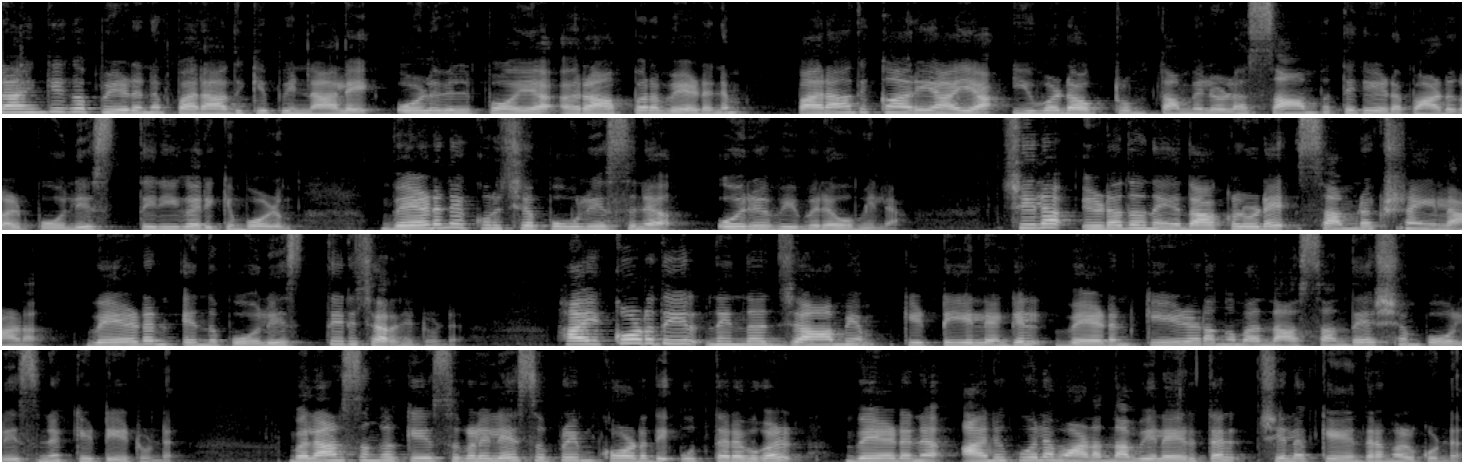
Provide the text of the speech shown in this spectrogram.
ലൈംഗിക പീഡന പരാതിക്ക് പിന്നാലെ ഒളിവിൽ പോയ റാപ്പർ വേടനും പരാതിക്കാരിയായ യുവ ഡോക്ടറും തമ്മിലുള്ള സാമ്പത്തിക ഇടപാടുകൾ പോലീസ് സ്ഥിരീകരിക്കുമ്പോഴും വേടനെക്കുറിച്ച് പോലീസിന് ഒരു വിവരവുമില്ല. ചില ഇടതു നേതാക്കളുടെ സംരക്ഷണയിലാണ് വേടൻ എന്ന് പോലീസ് തിരിച്ചറിഞ്ഞിട്ടുണ്ട്. ഹൈക്കോടതിയിൽ നിന്ന് ജാമ്യം കിട്ടിയില്ലെങ്കിൽ വേടൻ കീഴടങ്ങുമെന്ന സന്ദേശം പോലീസിന് കിട്ടിയിട്ടുണ്ട്. ബലാത്സംഗ കേസുകളിലെ സുപ്രീം കോടതി ഉത്തരവുകൾ വേടന് അനുകൂലമാണെന്ന വിലയിരുത്തൽ ചില കേന്ദ്രങ്ങൾക്കുണ്ട്.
